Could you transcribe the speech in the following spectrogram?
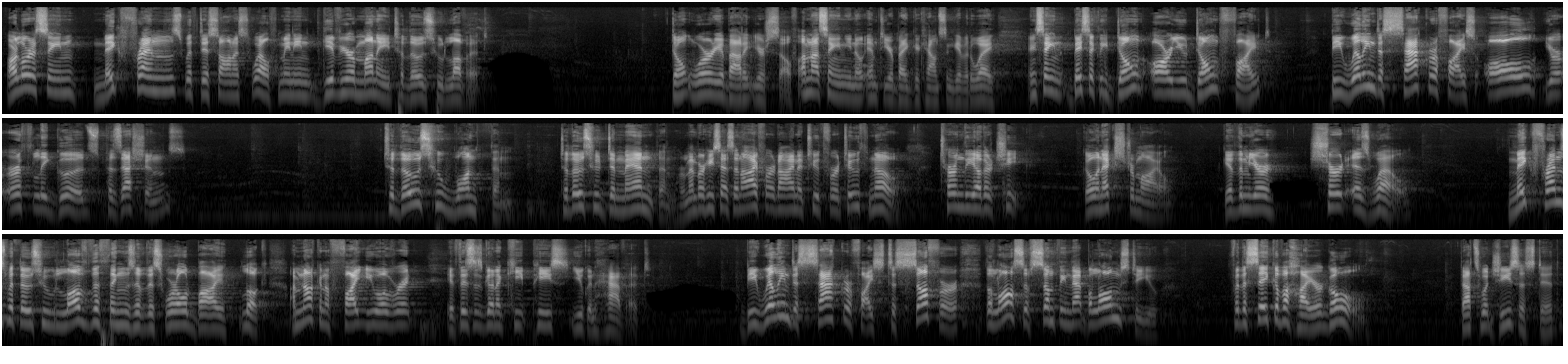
Our Lord is saying, make friends with dishonest wealth, meaning give your money to those who love it. Don't worry about it yourself. I'm not saying, you know, empty your bank accounts and give it away. He's saying, basically, don't argue, don't fight, be willing to sacrifice all your earthly goods, possessions, to those who want them, to those who demand them. Remember, he says, an eye for an eye and a tooth for a tooth? No. Turn the other cheek. Go an extra mile. Give them your shirt as well. Make friends with those who love the things of this world by, look, I'm not going to fight you over it. If this is going to keep peace, you can have it. Be willing to sacrifice, to suffer the loss of something that belongs to you for the sake of a higher goal. That's what Jesus did.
